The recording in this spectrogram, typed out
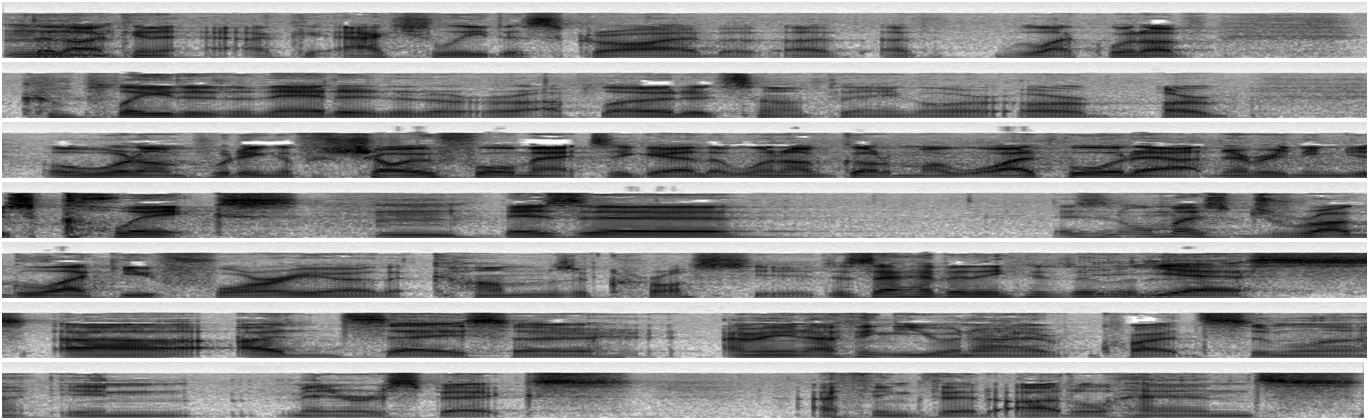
that I, mm. can, I can actually describe, of, of, of like when I've completed and edited or, or uploaded something or, or, or or when I'm putting a show format together, when I've got my whiteboard out and everything just clicks. There's a there's an almost drug like euphoria that comes across you. Does that have anything to do with it? Yes, uh, I'd say so. I mean, I think you and I are quite similar in many respects. I think that idle hands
